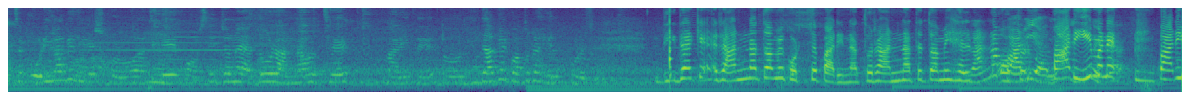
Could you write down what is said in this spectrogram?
আচ্ছা গরিমাকে জিজ্ঞেস করব, আজকে জন্য এত রান্না হচ্ছে বাড়িতে, তো দিদাকে কতটা হেল্প করেছে? দিদাকে রান্না তো আমি করতে পারি না তো রান্নাতে তো আমি হেল্প পারি মানে পারি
